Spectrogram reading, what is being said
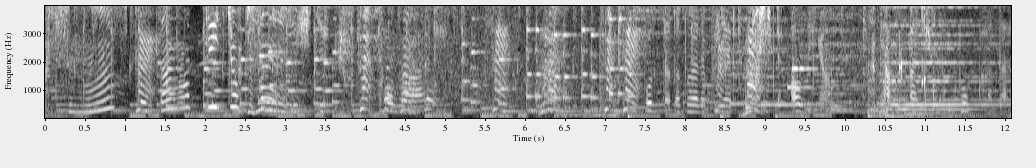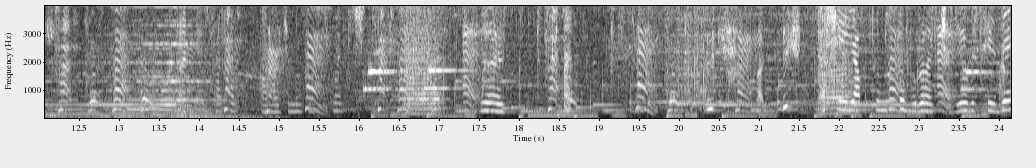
Koyacaksınız. Buradan atlayacaksınız işte. Çok kolay. Burada da böyle bir yer var işte alıyorum. Tak açıyorum bu kadar. Yani zaten amacımızı tutmak için. Ve üç, bak üç şey yaptığımızda bura açılıyor ve size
